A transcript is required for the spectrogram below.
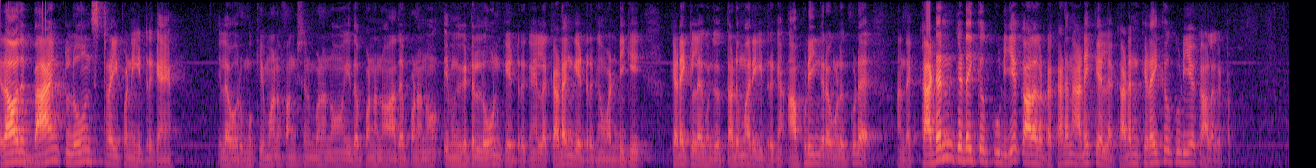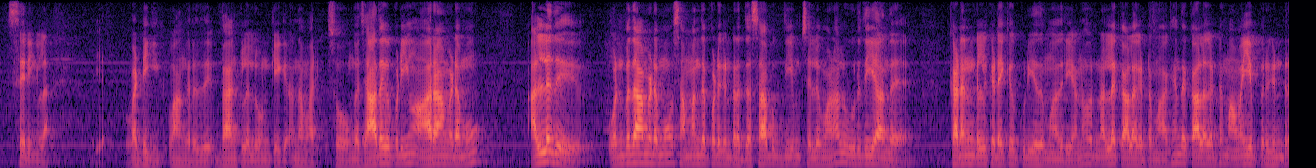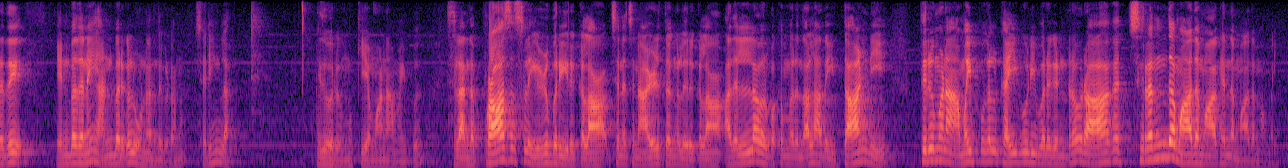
ஏதாவது bank loans try பண்ணிக்கிட்டு இருக்கேன். இல்லை ஒரு முக்கியமான ஃபங்க்ஷன் பண்ணணும் இதை பண்ணணும் அதை பண்ணணும் இவங்ககிட்ட லோன் கேட்டிருக்கேன் இல்லை கடன் கேட்டிருக்கேன் வட்டிக்கு கிடைக்கல கொஞ்சம் தடுமாறிக்கிட்டு இருக்கேன். அப்படிங்கிறவங்களுக்கு கூட அந்த கடன் கிடைக்கக்கூடிய காலகட்டம் கடன் அடைக்கல கடன் கிடைக்கக்கூடிய காலகட்டம். சரிங்களா? வட்டிக்கு வாங்குறது பேங்க்கில் லோன் கேட்குற அந்த மாதிரி. ஸோ உங்கள் ஜாதகப்படியும் ஆறாம் இடமும் அல்லது ஒன்பதாம் இடமோ சம்மந்தப்படுகின்ற தசாபுக்தியும் செல்லுமானால் உறுதியாக அந்த கடன்கள் கிடைக்கக்கூடியது மாதிரியான ஒரு நல்ல காலகட்டமாக இந்த காலகட்டம் அமையப்பெறுகின்றது என்பதனை அன்பர்கள் உணர்ந்துக்கிடணும் சரிங்களா? இது ஒரு முக்கியமான அமைப்பு. சில அந்த ப்ராசஸில் இழுபறி இருக்கலாம் சின்ன சின்ன அழுத்தங்கள் இருக்கலாம் அதெல்லாம் ஒரு பக்கம் இருந்தாலும் அதை தாண்டி திருமண அமைப்புகள் கைகூடி வருகின்ற ஒரு ஆகச் சிறந்த மாதமாக இந்த மாதம் அமையும்.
